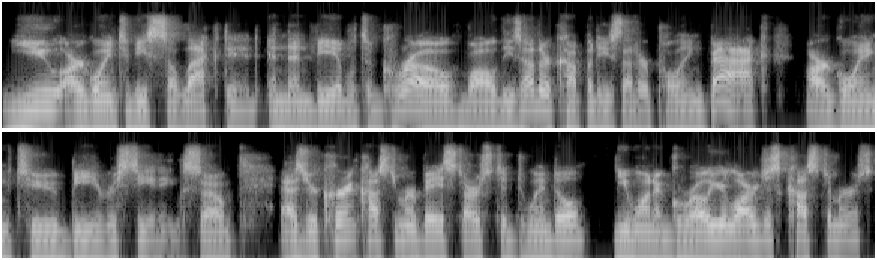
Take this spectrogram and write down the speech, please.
you are going to be selected and then be able to grow while these other companies that are pulling back are going to be receding. So, as your current customer base starts to dwindle, you want to grow your largest customers.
